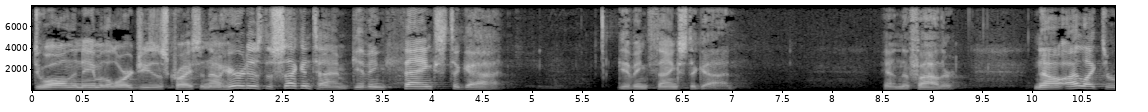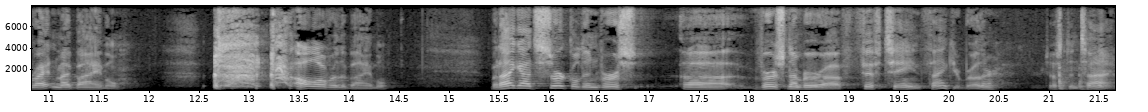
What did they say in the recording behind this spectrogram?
Do all in the name of the Lord Jesus Christ. And now here it is the second time giving thanks to God. Giving thanks to God and the Father. Now, I like to write in my Bible, all over the Bible, but I got circled in verse, uh, verse number uh, 15. Thank you, brother. Just in time.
